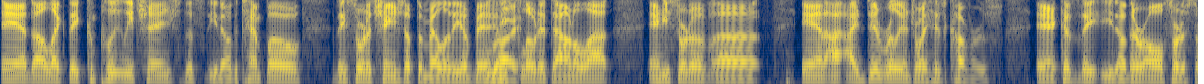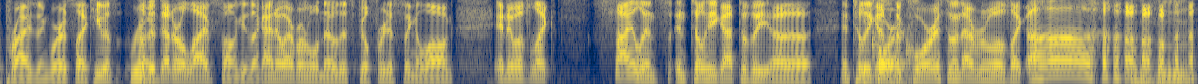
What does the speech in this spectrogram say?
and uh, like they completely changed this you know the tempo. They sort of changed up the melody a bit and Right. he slowed it down a lot, and he sort of uh, and I, I did really enjoy his covers. And because they, you know, they were all sort of surprising. Where it's like he was for the Dead or Alive song. He's like, I know everyone will know this. Feel free to sing along. And it was like silence until he got to the uh until The he got to the chorus. chorus, and then everyone was like, ah.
